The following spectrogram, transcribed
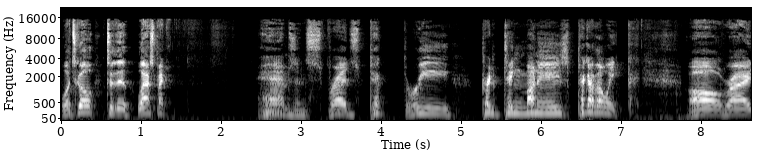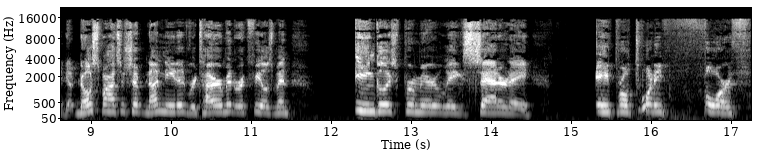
Let's go to the last pick. Hams and spreads. Pick three. Printing monies. Pick of the week. All right. No sponsorship, none needed. Retirement, Rick Fieldsman. English Premier League Saturday, April 24th.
